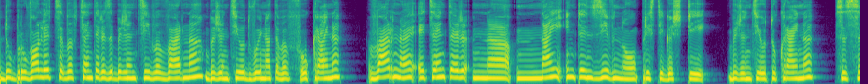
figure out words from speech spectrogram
доброволец в Центъра за беженци във Варна, беженци от войната в Украина. Варна е център на най-интензивно пристигащи бежанци от Украина, с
